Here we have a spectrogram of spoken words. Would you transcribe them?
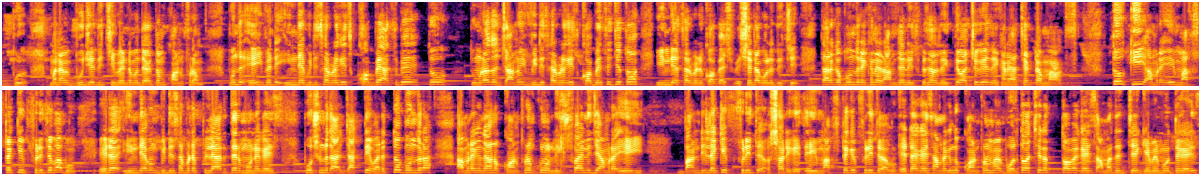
মানে আমি বুঝিয়ে দিচ্ছি ইভেন্টের মধ্যে একদম কনফার্ম বন্ধুরা, এই ইভেন্টে ইন্ডিয়া বিডি সার্ভারে গাইস কবে আসবে? তো তোমরা তো জানোই ভিডি সার্ভার কি কবে এসেছে তো ইন্ডিয়া সার্ভারে কবে আসবে, সেটা বলে দিচ্ছি। তার আগে বন্ধুরা, এখানে রামজান স্পেশাল দেখতে পাচ্ছ কি? এখানে আছে একটা মাস্ক তো কি, আমরা এই মাস্কটা কি ফ্রিতে পাবো? এটা ইন্ডিয়া এবং ভিডি সার্ভারের প্লেয়ারদের মনে গেছে প্রশ্ন জাগতে পারে। তো বন্ধুরা, আমরা কিন্তু এখনও কনফার্ম কোনো লিক্স পাইনি যে আমরা এই বান্ডিলাকে ফ্রিতে সরি গাইস এই মাস্কটাকে ফ্রিতে পাবো। এটা গাইস আমরা কিন্তু কনফার্মভাবে বলতে পারছি না, তবে গাইস আমাদের যে গেমের মধ্যে গাইস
